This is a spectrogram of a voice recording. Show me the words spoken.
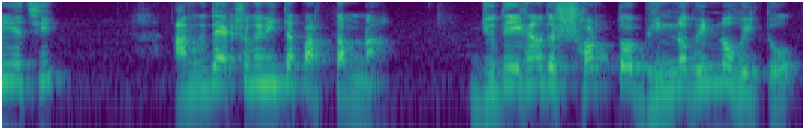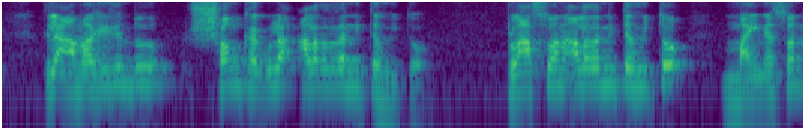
নিয়েছি? আমি কিন্তু একসঙ্গে নিতে পারতাম না। যদি এখানে তো শর্ত ভিন্ন ভিন্ন হইতো, তাহলে আমাকে কিন্তু সংখ্যাগুলো আলাদা আলাদা নিতে হইতো। প্লাস ওয়ান আলাদা নিতে হইতো মাইনাস ওয়ান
